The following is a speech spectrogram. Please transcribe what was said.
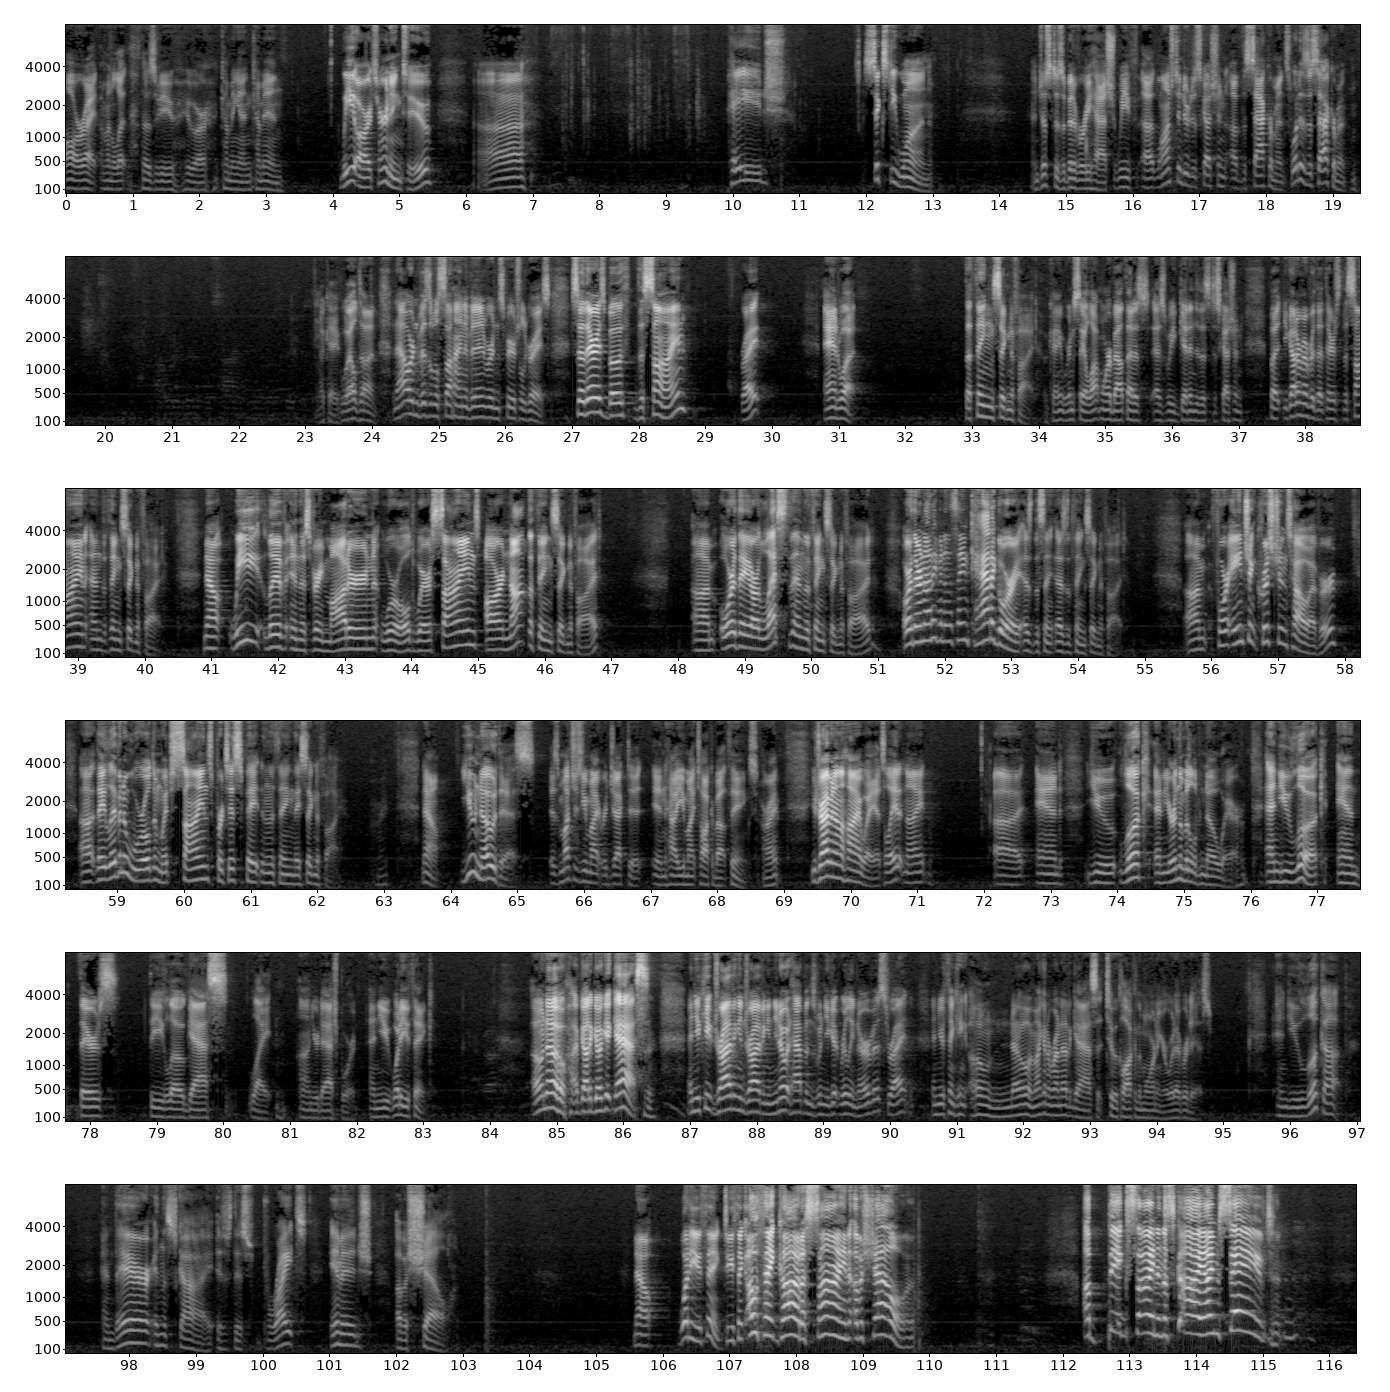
All right, I'm going to let those of you who are coming in come in. We are turning to uh, page 61. And just as a bit of a rehash, we've uh, launched into a discussion of the sacraments. What is a sacrament? Okay, well done. An outward and visible sign of an inward and spiritual grace. So there is both the sign, right? And what? The thing signified. Okay, we're going to say a lot more about that as, as we get into this discussion. But you got to remember that there's the sign and the thing signified. Now, we live in this very modern world where signs are not the thing signified, um, or they are less than the thing signified, or they're not even in the same category as the, as the thing signified. Um, for ancient Christians, however, uh, they live in a world in which signs participate in the thing they signify. Right? Now, you know this as much as you might reject it in how you might talk about things. All right, you're driving on the highway. It's late at night, uh, and you look, and you're in the middle of nowhere, and you look, and there's the low gas light on your dashboard. And you, what do you think? Oh no, I've got to go get gas. And you keep driving and driving, and you know what happens when you get really nervous, right? And you're thinking, oh no, am I going to run out of gas at 2 o'clock in the morning or whatever it is? And you look up, and there in the sky is this bright image of a shell. Now, what do you think? Do you think, oh, thank God, a sign of a shell? A big sign in the sky, I'm saved.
